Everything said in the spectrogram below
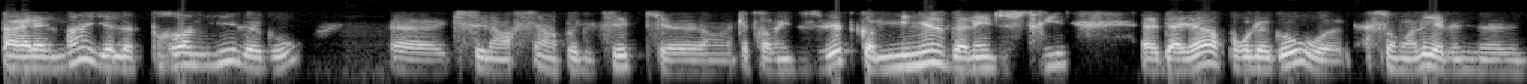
parallèlement, il y a le premier logo euh, qui s'est lancé en politique euh, en 98 comme ministre de l'Industrie. Euh, d'ailleurs, pour Legault, à ce moment-là, il y avait une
